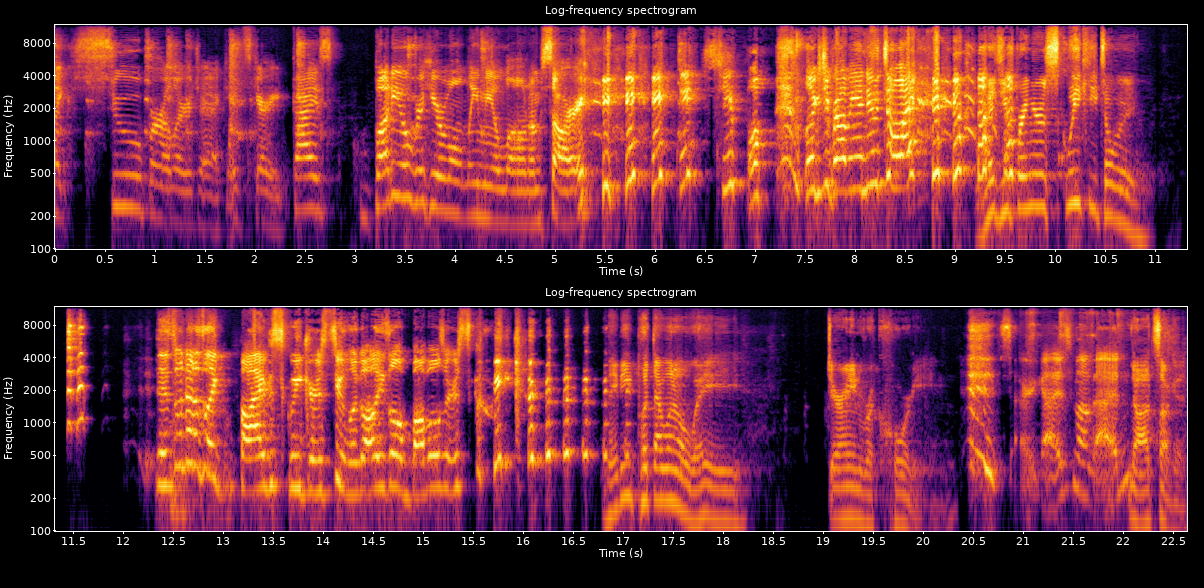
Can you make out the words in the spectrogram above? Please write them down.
Like super allergic. It's scary. Guys, Buddy over here won't leave me alone. I'm sorry. she won't. Look, she brought me a new toy. Why'd you bring her a squeaky toy? this one has like five squeakers too. Look, all these little bubbles are squeakers. Maybe put that one away during recording. sorry, guys. My bad. No, it's all good.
